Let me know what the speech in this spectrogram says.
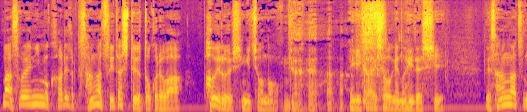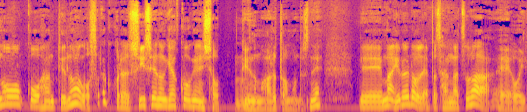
まあ、それにもかかわらず、3月1日というと、これはパウエル審議長の 議会証言の日ですし、で3月の後半っていうのは、おそらくこれは水星の逆行現象っていうのもあると思うんですね。で、まあ、いろいろやっぱ3月は、えー、多い。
